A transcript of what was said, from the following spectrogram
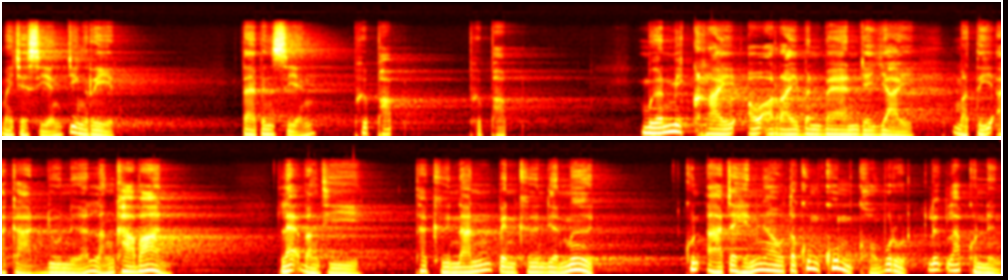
ไม่ใช่เสียงจิ้งหรีด แต่เป็นเสียงพึบพับพึบพับ เหมือนมีใครเอาอะไรแบนๆใหญ่ ๆ มาตีอากาศอยู่เหนือหลังคาบ้าน และบางที ถ้าคืนนั้นเป็นคืนเดือนมืด คุณอาจจะเห็นเงาตะคุ่มคุ้มของบุรุษลึกลับคนหนึ่ง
